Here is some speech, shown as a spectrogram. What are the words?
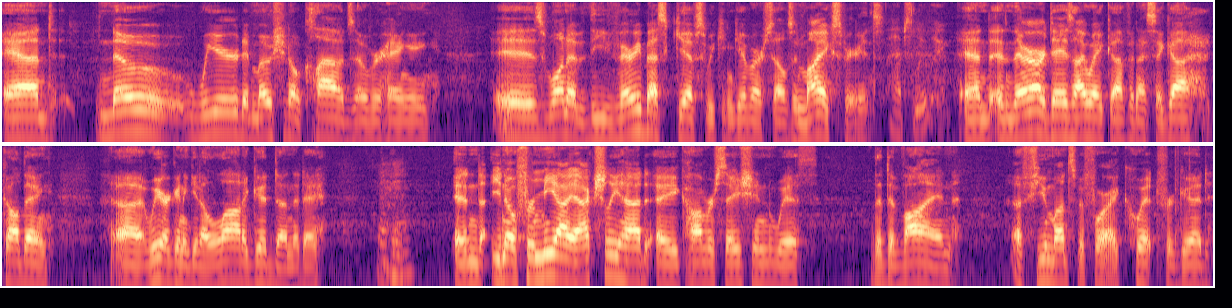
and no weird emotional clouds overhanging is one of the very best gifts we can give ourselves in my experience. Absolutely. And and there are days I wake up and I say, God, God dang, uh, we are going to get a lot of good done today. And you know, for me, I actually had a conversation with the divine a few months before I quit for good,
